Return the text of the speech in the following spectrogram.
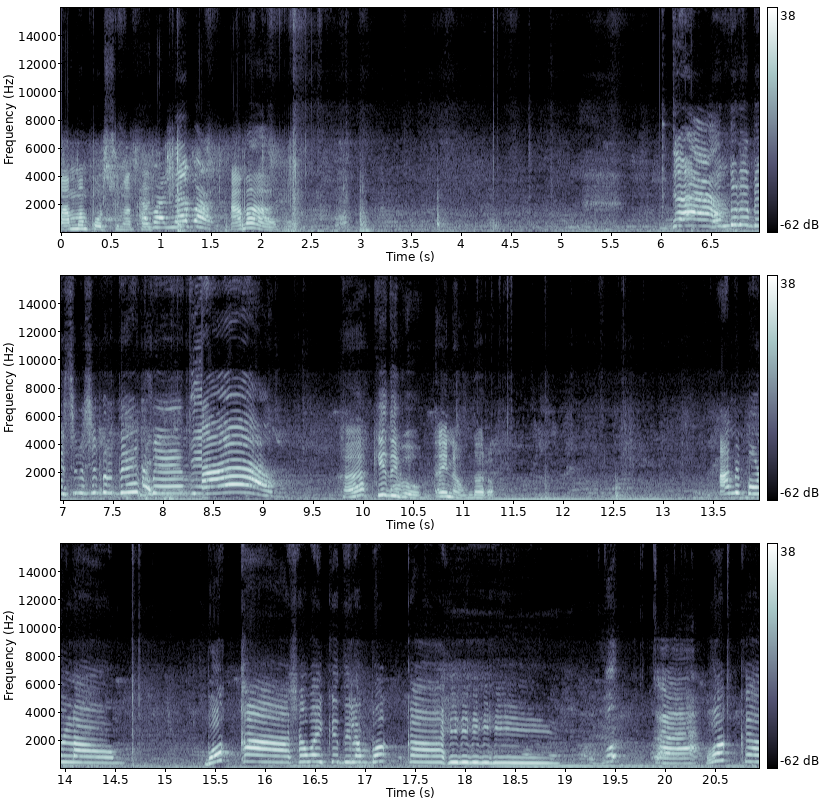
মাম্মাম পড়ছি মাথায়। আবার বন্ধুরা বেশি বেশি করে দেখবেন হ্যাঁ কি দিব? এই নাও ধরো। আমি পড়লাম। বক্কা সবাইকে দিলাম বক্কা। হি হি হি হি। হি। বক্কা।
